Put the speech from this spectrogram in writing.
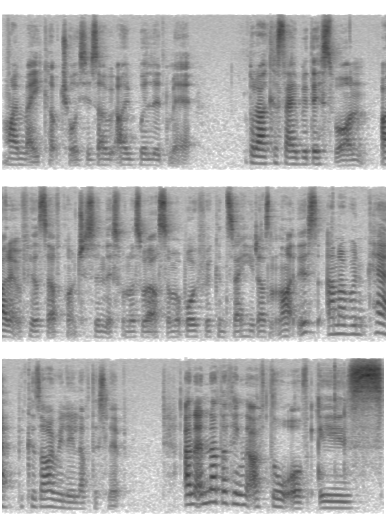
my makeup choices, I, I will admit. But like I say, with this one, I don't feel self-conscious in this one as well. So my boyfriend can say he doesn't like this and I wouldn't care because I really love this lip. And another thing that I've thought of is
